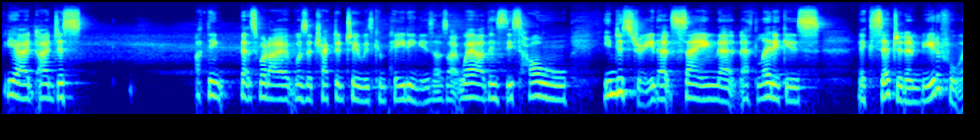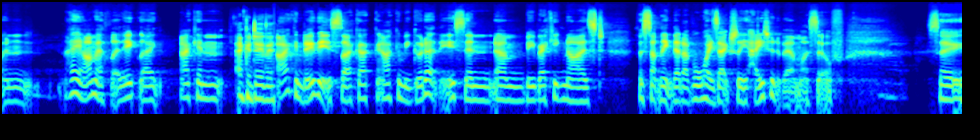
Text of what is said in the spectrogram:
yeah, I, I just I think that's what I was attracted to with competing is I was like, wow, there's this whole industry that's saying that athletic is accepted and beautiful and hey i'm athletic like i can i can do this i can do this like i can, I can be good at this and um, be recognized for something that i've always actually hated about myself. So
